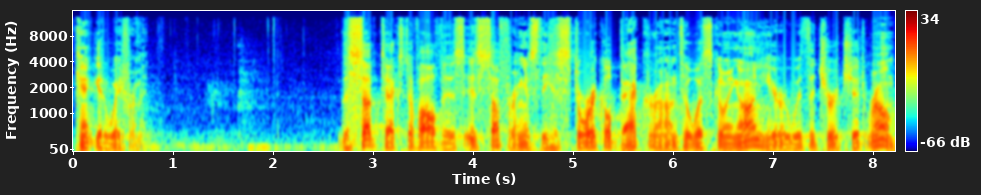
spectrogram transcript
Can't get away from it. The subtext of all this is suffering. It's the historical background to what's going on here with the church at Rome.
